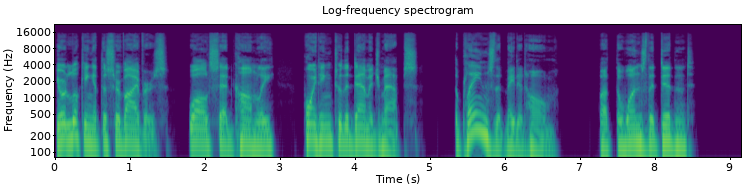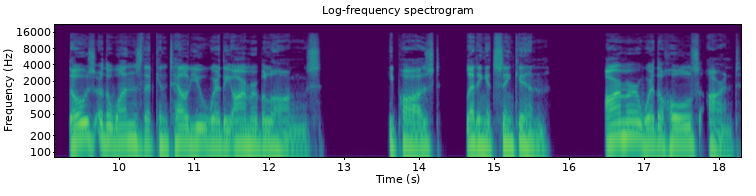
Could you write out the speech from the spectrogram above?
You're looking at the survivors, Wald said calmly, pointing to the damage maps. The planes that made it home. But the ones that didn't, those are the ones that can tell you where the armor belongs. He paused, letting it sink in armor where the holes aren't.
